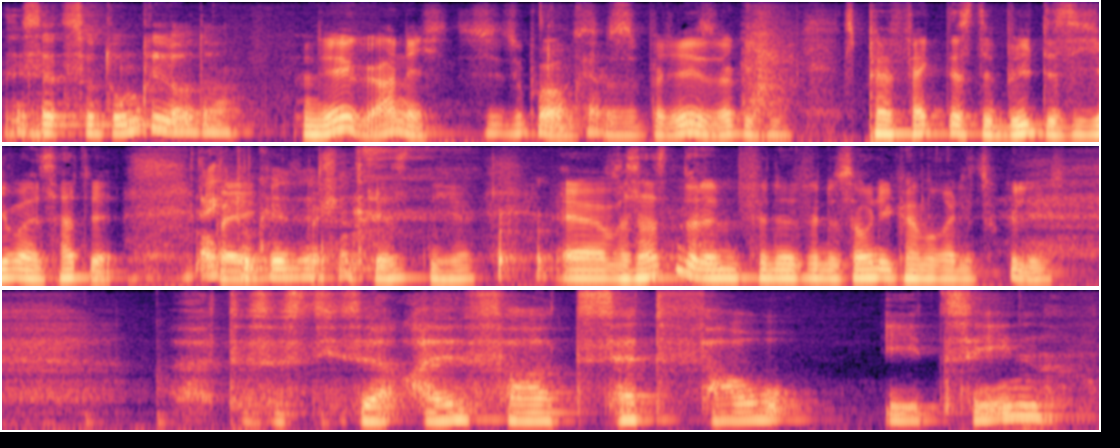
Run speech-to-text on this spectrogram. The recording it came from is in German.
Ist jetzt zu so dunkel oder? Nee, gar nicht. Das sieht super okay. aus. Also bei dir ist wirklich das perfekteste Bild, das ich jemals hatte. Echt? Bei, okay, sehr schön. Gästen hier. Äh, was hast du denn für eine, eine Sony-Kamera die zugelegt? Das ist diese Alpha ZV-E10.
